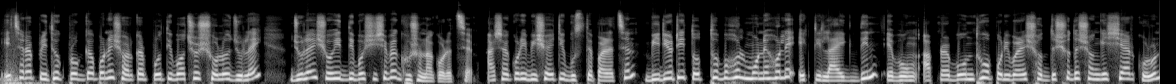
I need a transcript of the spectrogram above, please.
এছাড়া পৃথক প্রজ্ঞাপনে সরকার প্রতি বছর ১৬ জুলাই জুলাই শহীদ দিবস হিসেবে ঘোষণা করেছে। আশা করি বিষয়টি বুঝতে পারছেন। ভিডিওটি তথ্যবহুল মনে হলে একটি লাইক দিন এবং আপনার বন্ধু ও পরিবারের সদস্যদের সঙ্গে শেয়ার করুন,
